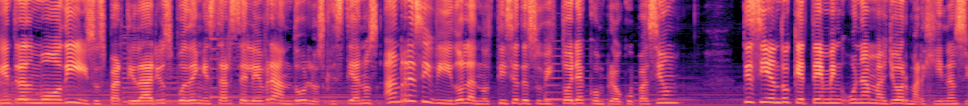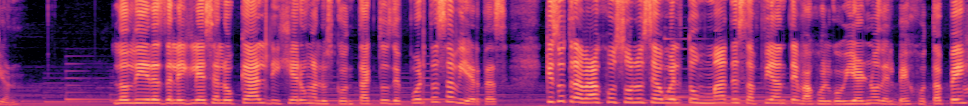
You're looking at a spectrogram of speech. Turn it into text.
Mientras Modi y sus partidarios pueden estar celebrando, los cristianos han recibido las noticias de su victoria con preocupación, diciendo que temen una mayor marginación. Los líderes de la iglesia local dijeron a los contactos de Puertas Abiertas que su trabajo solo se ha vuelto más desafiante bajo el gobierno del BJP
